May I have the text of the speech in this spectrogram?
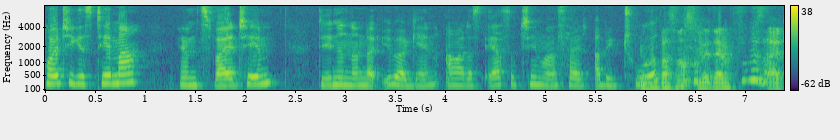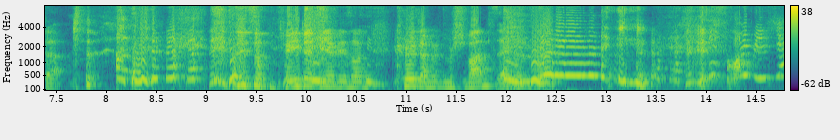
heutiges Thema. Wir haben zwei Themen, die ineinander übergehen. Aber das erste Thema ist halt Abitur. Was machst du mit deinem Fuß, Alter? Siehst so federn hier wie so ein Köter mit dem Schwanz, ey. ich freue mich, ja,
